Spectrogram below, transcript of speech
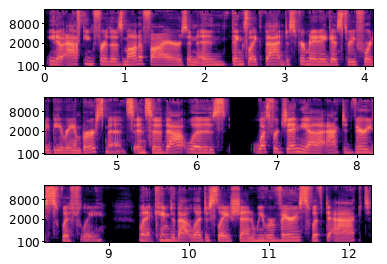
you know, asking for those modifiers and, and things like that, and discriminating against 340B reimbursements. And so that was West Virginia acted very swiftly when it came to that legislation. We were very swift to act.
